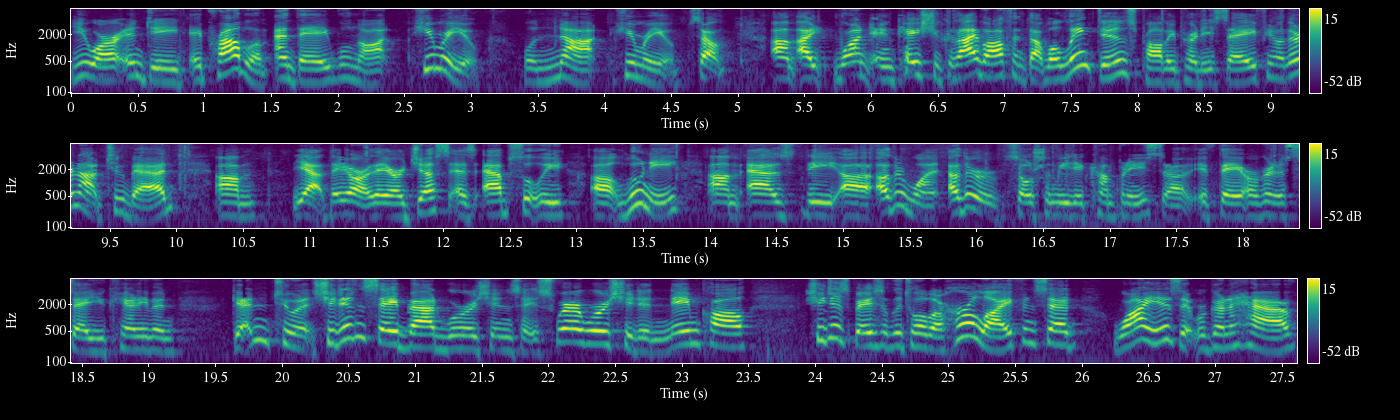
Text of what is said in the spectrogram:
you are indeed a problem, and they will not humor you. Will not humor you. So, um, I want, in case you, because I've often thought, well, LinkedIn's probably pretty safe. You know, they're not too bad. Um, yeah, they are. They are just as absolutely uh, loony um, as the uh, other one, other social media companies. Uh, if they are going to say you can't even get into it, she didn't say bad words. She didn't say swear words. She didn't name call. She just basically told about her life and said, "Why is it we're going to have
